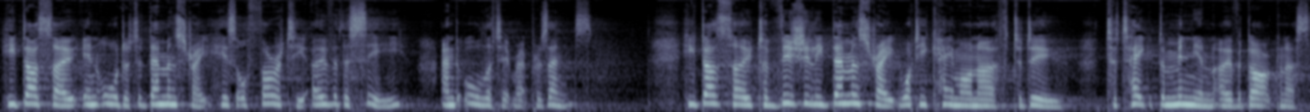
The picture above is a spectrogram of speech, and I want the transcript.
He does so in order to demonstrate his authority over the sea and all that it represents. He does so to visually demonstrate what he came on earth to do to take dominion over darkness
